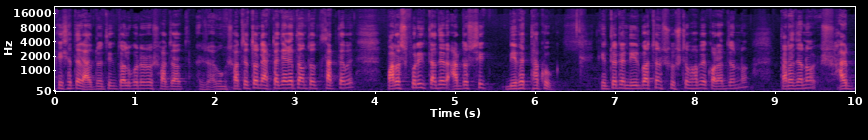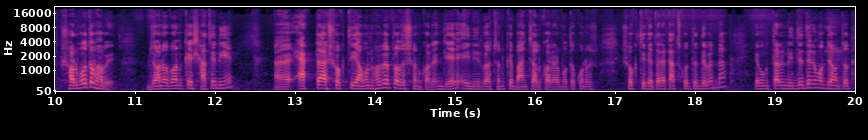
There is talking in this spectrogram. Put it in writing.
একই সাথে রাজনৈতিক দলগুলোরও সজাগ এবং সচেতন একটা জায়গাতে অন্তত থাকতে হবে। পারস্পরিক তাদের আদর্শিক বিভেদ থাকুক, কিন্তু এটা নির্বাচন সুষ্ঠুভাবে করার জন্য তারা যেন সর্বতভাবে জনগণকে সাথে নিয়ে একটা শক্তি এমনভাবে প্রদর্শন করেন যে এই নির্বাচনকে বানচাল করার মতো কোনো শক্তিকে তারা কাজ করতে দেবেন না এবং তারা নিজেদের মধ্যে অন্তত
